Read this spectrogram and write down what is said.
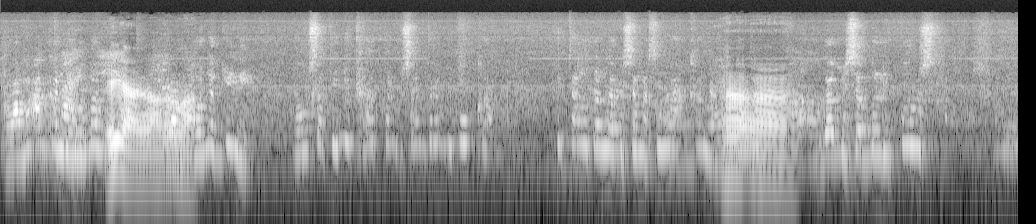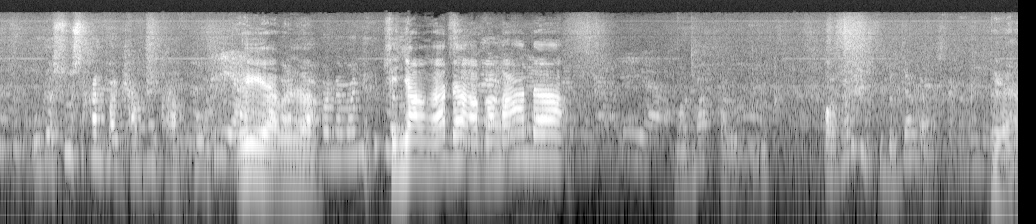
kelamaan kan di rumah Iya, orang rumah. tuanya gini Pak Ustadz ini kapan pesantren dibuka kita udah nggak bisa ngasih makan Heeh. nggak bisa beli pulsa udah susah kan bagi kampung-kampung Iya. Iya benar. apa namanya Sinyal nggak ada, apa nggak ada. mohon maaf kalau guru online mesti berjalan sekarang Iya,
